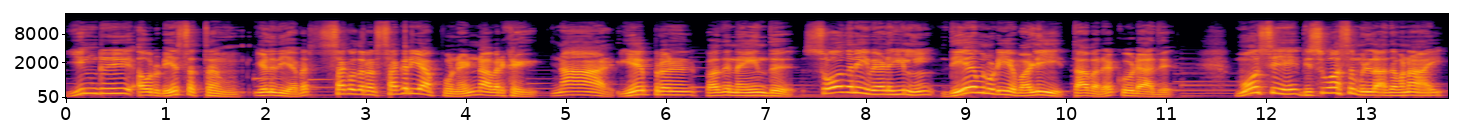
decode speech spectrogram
இன்று அவருடைய சத்தம் எழுதியவர் சகோதரர் சகரியா புனன் அவர்கள். நாள் ஏப்ரல் பதினைந்து. சோதனை வேளையில் தேவனுடைய வழி தவறக்கூடாது. மோசே விசுவாசம் இல்லாதவனாய்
